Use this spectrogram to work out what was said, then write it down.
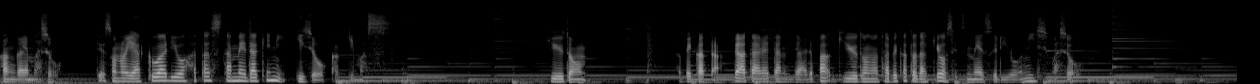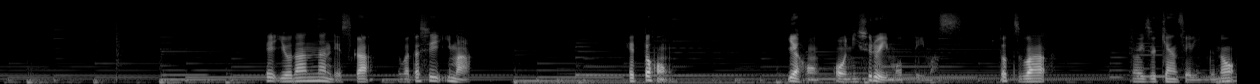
考えましょう。で、その役割を果たすためだけに記事を書きます。牛丼食べ方で与えられたのであれば牛丼の食べ方だけを説明するようにしましょう。で余談なんですが私今ヘッドホンイヤホンを2種類持っています。一つはノイズキャンセリングの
